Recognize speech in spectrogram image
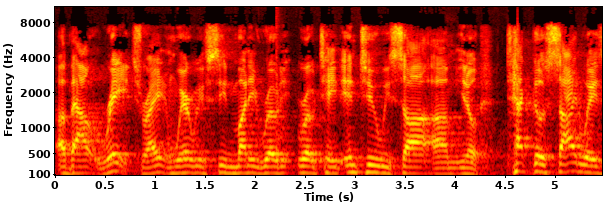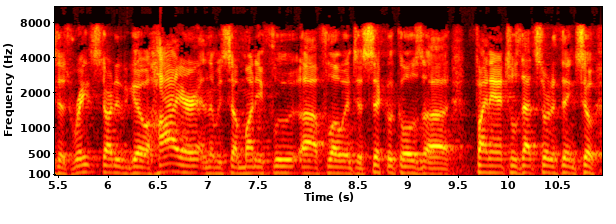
about rates, right? And where we've seen money rot- rotate into. We saw, um, you know, tech go sideways as rates started to go higher, and then we saw money flew, uh, flow into cyclicals, uh, financials, that sort of thing. So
